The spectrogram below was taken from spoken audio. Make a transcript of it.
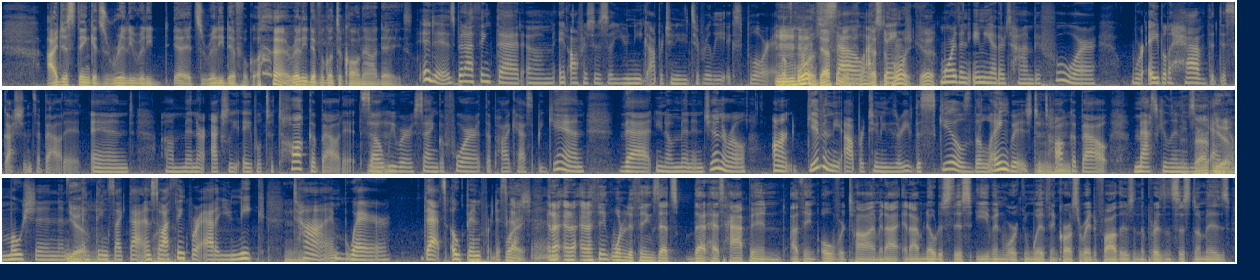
I just think it's really really it's really difficult really difficult to call nowadays It is, but I think that um, it offers us a unique opportunity to really explore it. Of course, definitely. So That's I the think point, yeah. More than any other time before, we're able to have the discussions about it, and um, men are actually able to talk about it. So Mm-hmm. we were saying before the podcast began that you know men in general aren't given the opportunities or even the skills, the language to talk about masculinity Exactly. and Mm-hmm. Yeah. emotion and, Yeah. and things like that. And so I think we're at a unique Mm-hmm. time where that's open for Right, discussion. and I, and I and I think one of the things that's that has happened, I think over time, and I and I've noticed this even working with incarcerated fathers in the prison system is,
